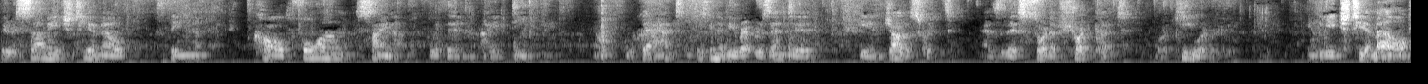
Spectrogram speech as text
there is some HTML thing called form signup with an ID. That is going to be represented in JavaScript as this sort of shortcut or keyword in the HTML,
